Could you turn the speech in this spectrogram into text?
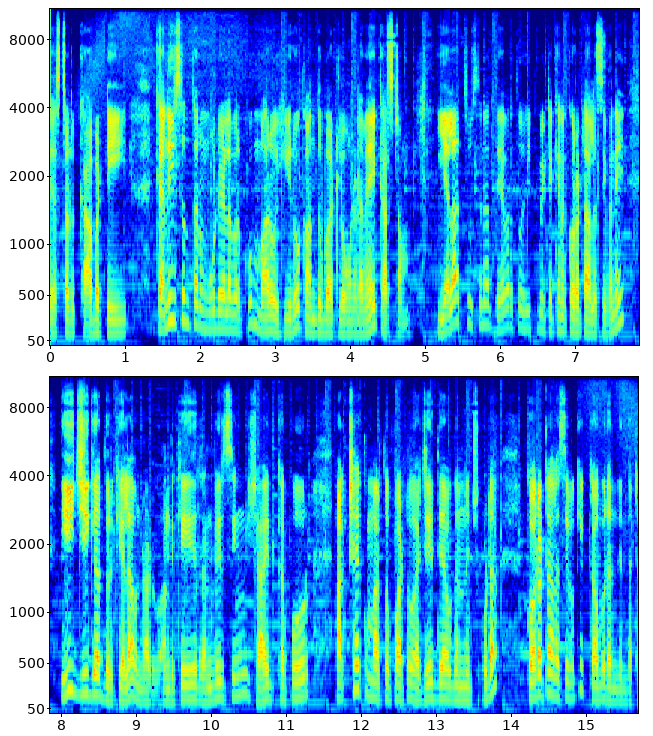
చేస్తాడు కాబట్టి కనీసం తను మూడేళ్ళ వరకు మరో హీరోకు అందుబాటులో ఉండడమే కష్టం. ఎలా చూసినా దేవరతో హిట్ మీటెక్కిన కొరటాల శివనే ఈజీగా దొరికేలా ఉన్నాడు. అందుకే రణ్వీర్ సింగ్ షాహిద్ కపూర్ అక్షయ్ కుమార్తో పాటు అజయ్ దేవగన్ నుంచి కూడా కొరటాల శివకి కబుర్ అందిందట.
